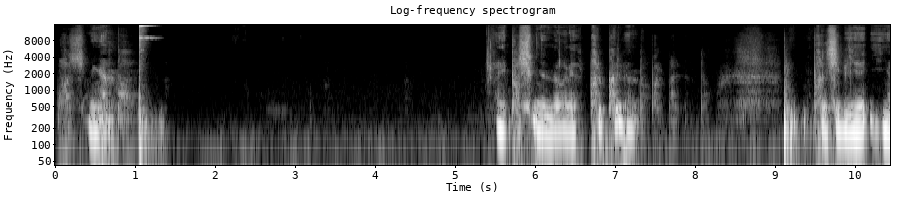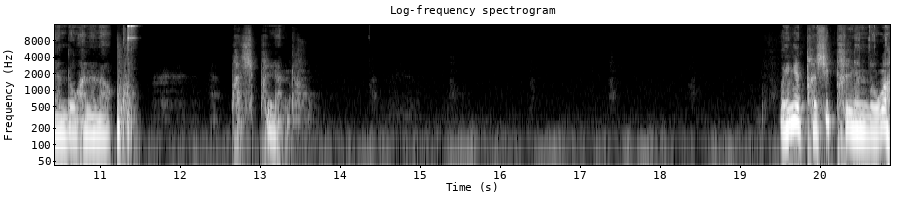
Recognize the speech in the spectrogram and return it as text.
(82년도) 아니 80년도 그래 88년도 88년도. 82년도 하나 나왔고 88년도. 그러니까 88년도가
